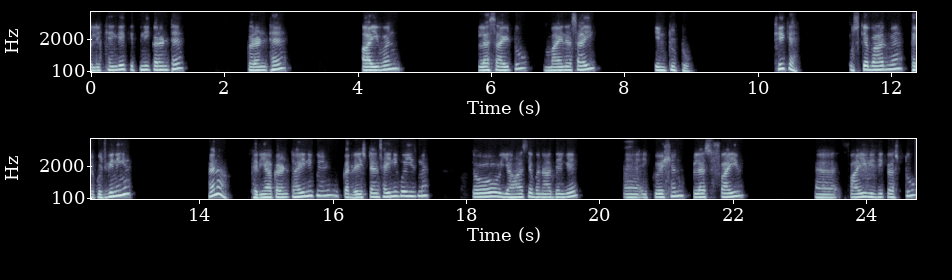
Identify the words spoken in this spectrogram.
तो लिखेंगे कितनी करंट है? करंट है I one plus I two minus I into two ठीक है? उसके बाद में फिर कुछ भी नहीं है। है ना? फिर यहाँ करंट तो है ही नहीं कुछ भी। रेजिस्टेंस है ही नहीं कोई इसमें। तो यहाँ से बना देंगे equation plus five five is equals to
